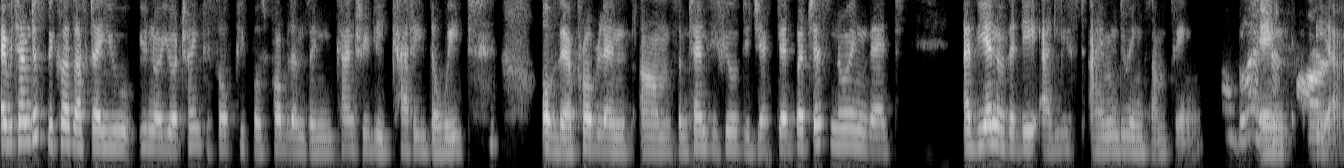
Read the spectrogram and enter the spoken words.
every time just because after you you know you're trying to solve people's problems and you can't really carry the weight of their problems um sometimes you feel dejected but just knowing that at the end of the day at least i'm doing something. Oh, bless and, your heart. yeah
